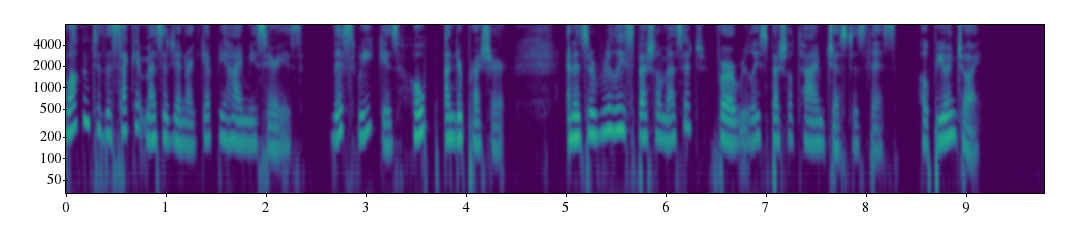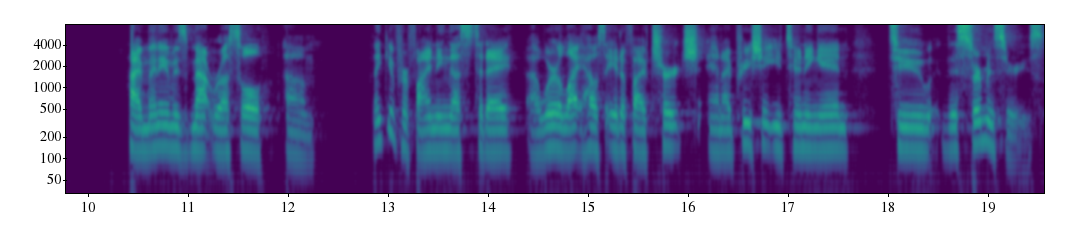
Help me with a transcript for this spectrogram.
Welcome to the second message in our Get Behind Me series. This week is Hope Under Pressure, and it's a really special message for a really special time just as this. Hope you enjoy. Hi, my name is Matt Russell. Um, thank you for finding us today. Uh, we're a Lighthouse 805 church, and I appreciate you tuning in to this sermon series.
